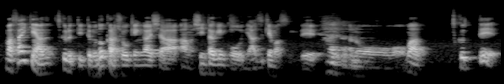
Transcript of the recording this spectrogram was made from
まあ、債券あ作るって言っても、どっかの証券会社、あの信託銀行に預けますんで、はいはい。あの、まあ、作って、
